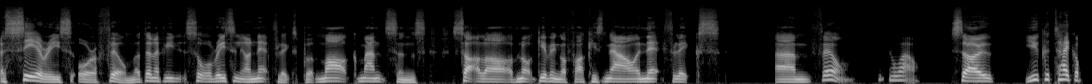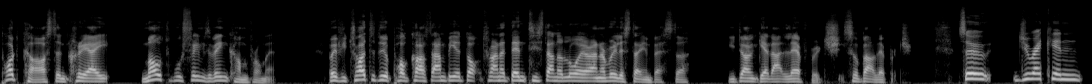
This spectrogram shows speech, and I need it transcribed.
a series or a film. I don't know if you saw recently on Netflix, but Mark Manson's Subtle Art of Not Giving a Fuck is now a Netflix um, film. Wow. So you could take a podcast and create multiple streams of income from it. But if you try to do a podcast and be a doctor and a dentist and a lawyer and a real estate investor, you don't get that leverage. It's all about leverage. So do you reckon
